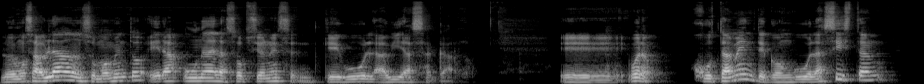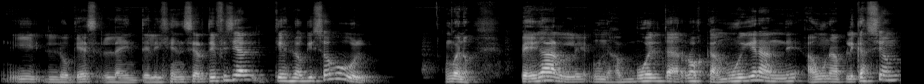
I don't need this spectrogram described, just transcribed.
lo hemos hablado en su momento, era una de las opciones que Google había sacado. Eh, bueno, justamente con Google Assistant y lo que es la inteligencia artificial, ¿qué es lo que hizo Google? Bueno, pegarle una vuelta de rosca muy grande a una aplicación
